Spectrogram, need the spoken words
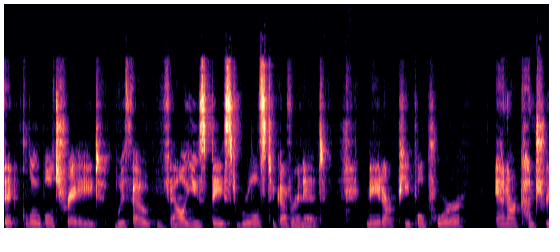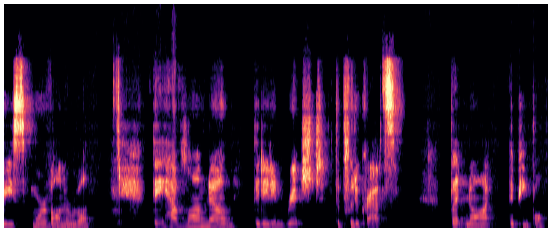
that global trade without values based rules to govern it made our people poorer and our countries more vulnerable. They have long known that it enriched the plutocrats, but not the people.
